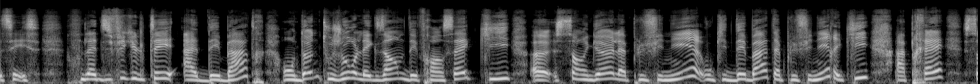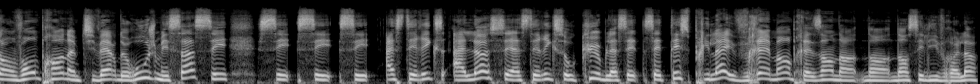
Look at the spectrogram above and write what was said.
c'est la difficulté à débattre, on donne toujours l'exemple des Français qui euh, s'engueulent à plus finir ou qui débattent à plus finir et qui, après, s'en vont prendre un petit verre de rouge. Mais ça, c'est, c'est, c'est, c'est Astérix à l'os, c'est Astérix au cube. Là. Cet esprit-là est vraiment présent dans, dans, dans ces livres-là.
